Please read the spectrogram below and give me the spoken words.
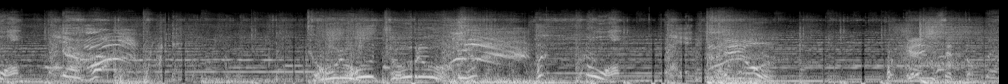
とろうとゲー。ムセット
